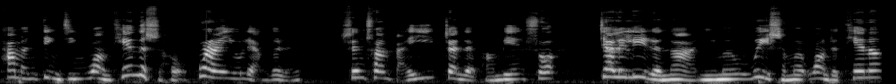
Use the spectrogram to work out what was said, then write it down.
他们定睛望天的时候，忽然有两个人身穿白衣站在旁边，说：“加利利人呐、你们为什么望着天呢？”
